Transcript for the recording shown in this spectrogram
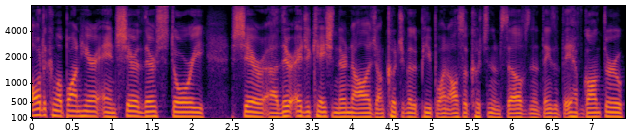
all to come up on here and share their story, share uh, their education, their knowledge on coaching other people, and also coaching themselves and the things that they have gone through,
